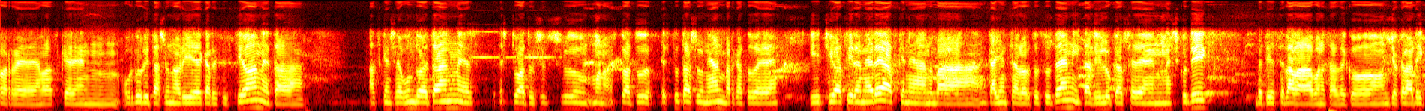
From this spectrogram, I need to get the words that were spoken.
horre, bazken urduritasun hori ekarri zizkion, eta azken segundoetan ez estuatu bueno, estuatu estutasunean barkatu de itxioa ziren ere azkenean ba gaientzia lortu zuten Itali Lucasren eskutik. Beti ezela ba bueno taldeko jokalarik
